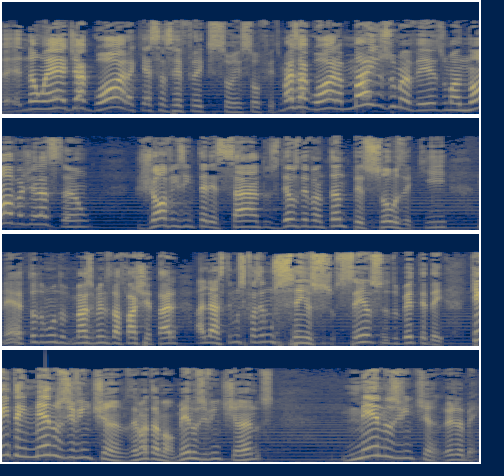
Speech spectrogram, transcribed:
é, não é de agora que essas reflexões são feitas, mas agora, mais uma vez, uma nova geração, jovens interessados, Deus levantando pessoas aqui, né, todo mundo mais ou menos da faixa etária. Aliás, temos que fazer um censo, censo do BTD. Quem tem menos de 20 anos? Levanta a mão. Menos de 20 anos. Menos de 20 anos, veja bem.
